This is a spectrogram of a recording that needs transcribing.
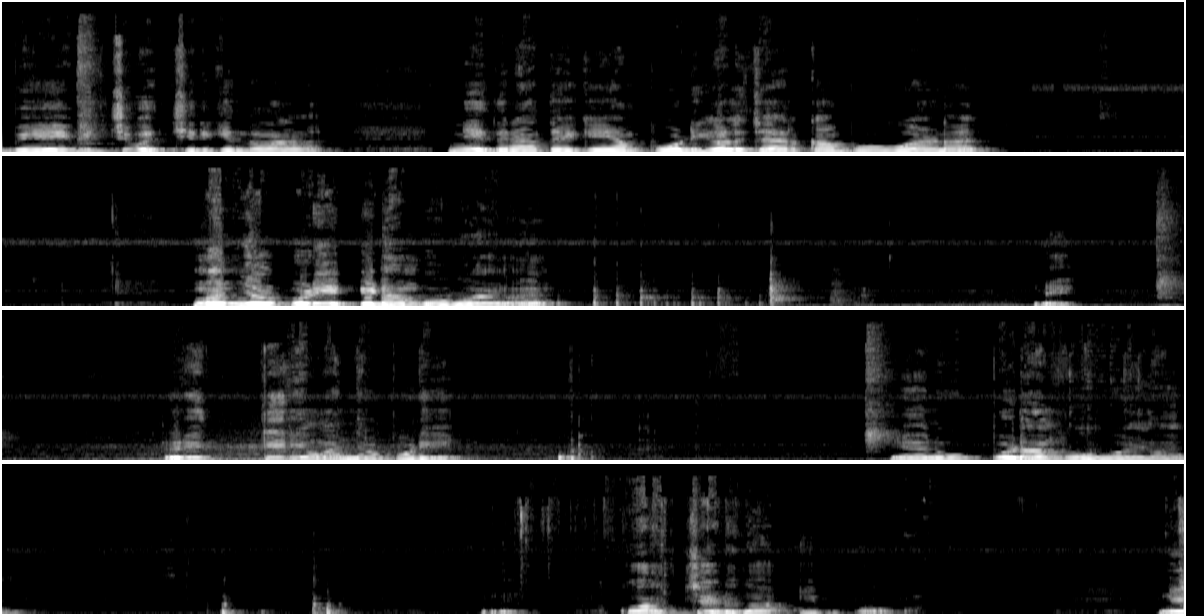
വേവിച്ച് വച്ചിരിക്കുന്നതാണ്. ഇനി ഇതിനകത്തേക്ക് ഞാൻ പൊടികൾ ചേർക്കാൻ പോവുകയാണ്. മഞ്ഞൾപ്പൊടി ഇടാൻ പോവുകയാണ്. ദേ ഒരു ഇത്തിരി മഞ്ഞൾപ്പൊടി ഞാൻ ഉപ്പിടാൻ പോവുകയാണ്. കുറച്ചിടുക ഇപ്പോൾ. ഇനി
